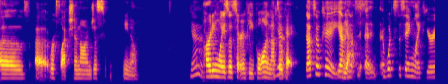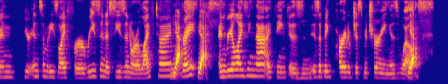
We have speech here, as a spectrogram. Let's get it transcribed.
of uh, reflection on just, you know, Yeah. parting ways with certain people, and that's Yeah. okay. That's okay. Yeah. Yes. uh, And what's the saying? Like you're in you're in somebody's life for a reason, a season, or a lifetime. Yes. Right. Yes. And realizing that I think is Mhm. is a big part of just maturing as well. yes.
